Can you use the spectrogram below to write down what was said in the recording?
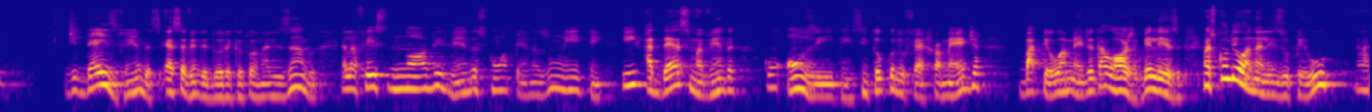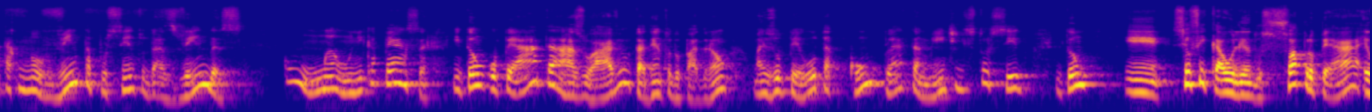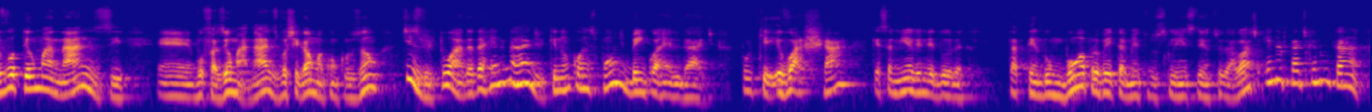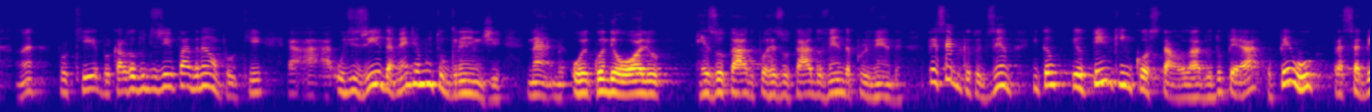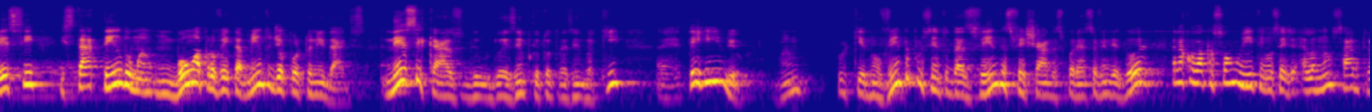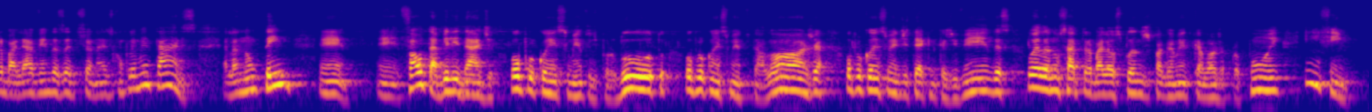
de 10 vendas, essa vendedora que eu estou analisando, ela fez 9 vendas com apenas um item. E a décima venda com 11 itens. Então, quando eu fecho a média, bateu a média da loja, beleza. Mas quando eu analiso o PU, ela está com 90% das vendas com uma única peça. Então o PA está razoável, está dentro do padrão, mas o PU está completamente distorcido. Então, é, se eu ficar olhando só para o PA, eu vou ter uma análise, é, vou fazer uma análise, vou chegar a uma conclusão desvirtuada da realidade, que não corresponde bem com a realidade. Porque eu vou achar que essa minha vendedora está tendo um bom aproveitamento dos clientes dentro da loja e na prática não está, né? porque por causa do desvio padrão, porque a, a, o desvio da média é muito grande na, quando eu olho resultado por resultado, venda por venda. Percebe o que eu estou dizendo? Então eu tenho que encostar ao lado do PA, o PU, para saber se está tendo uma, um bom aproveitamento de oportunidades. Nesse caso do, do exemplo que eu estou trazendo aqui, é terrível. Não é? Porque 90% das vendas fechadas por essa vendedora, ela coloca só um item, ou seja, ela não sabe trabalhar vendas adicionais e complementares. Ela não tem, é, é, falta habilidade ou por conhecimento de produto, ou por conhecimento da loja, ou por conhecimento de técnicas de vendas, ou ela não sabe trabalhar os planos de pagamento que a loja propõe, enfim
